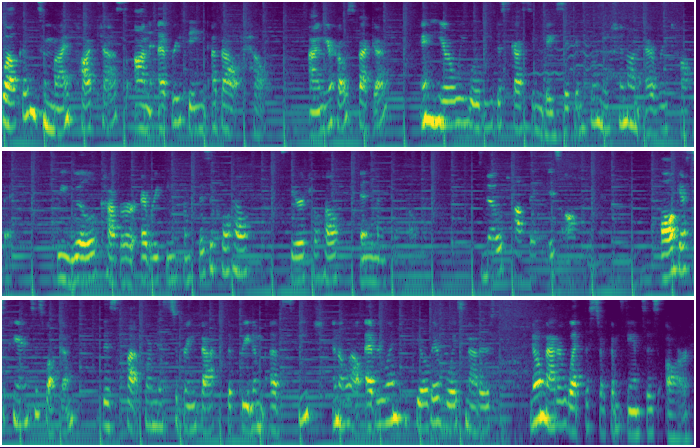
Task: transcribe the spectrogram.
Welcome to my podcast on everything about health. I'm your host, Becca, and here we will be discussing basic information on every topic. We will cover everything from physical health, spiritual health, and mental health. No topic is off limits. All guest appearances welcome. This platform is to bring back the freedom of speech and allow everyone to feel their voice matters no matter what the circumstances are.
